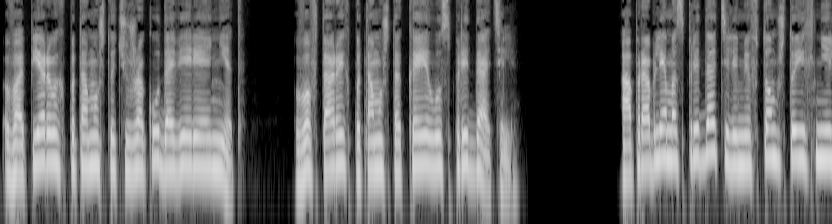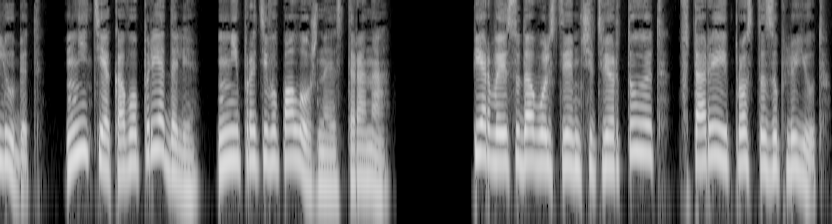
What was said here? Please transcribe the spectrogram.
Во-первых, потому что чужаку доверия нет. Во-вторых, потому что Кейлус — предатель. А проблема с предателями в том, что их не любят. Ни те, кого предали, ни противоположная сторона. Первые с удовольствием четвертуют, вторые просто заплюют.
